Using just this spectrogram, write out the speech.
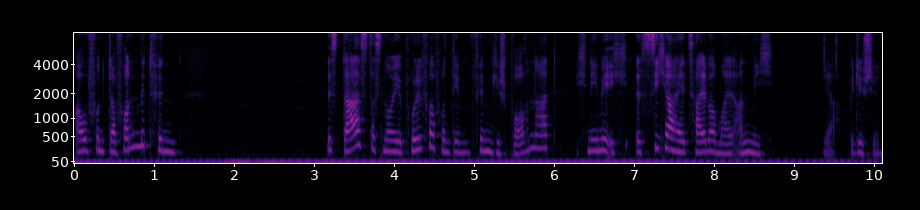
Auf und davon mit Finn. Ist das das neue Pulver, von dem Finn gesprochen hat? Ich nehme ich es sicherheitshalber mal an mich. Ja, bitteschön.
